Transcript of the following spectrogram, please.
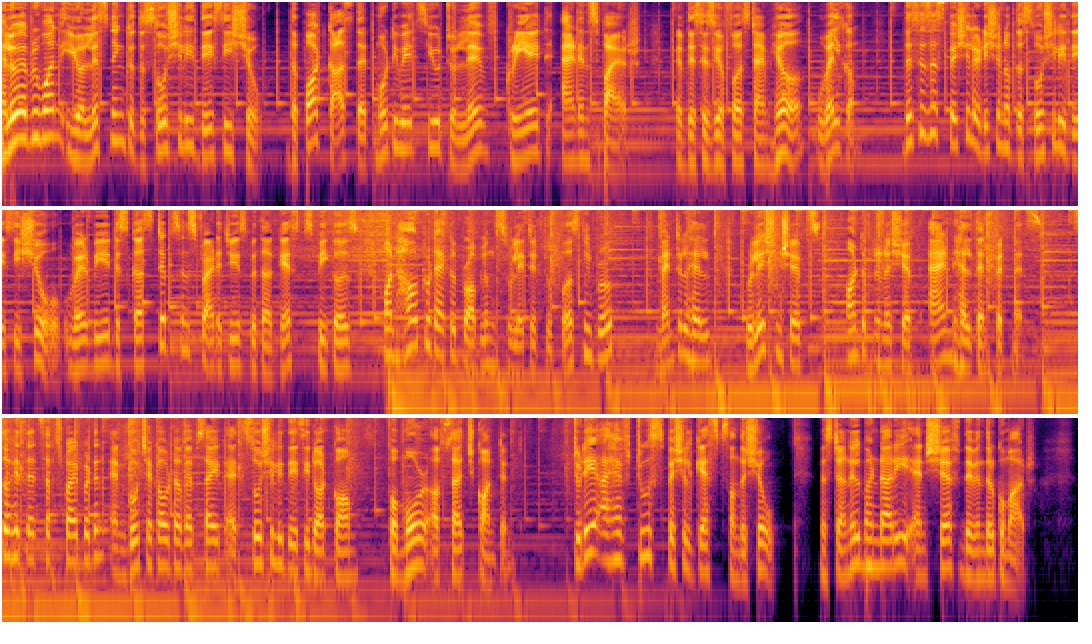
Hello, everyone. You're listening to the Socially Desi Show, the podcast that motivates you to live, create, and inspire. If this is your first time here, welcome. This is a special edition of the Socially Desi Show where we discuss tips and strategies with our guest speakers on how to tackle problems related to personal growth, mental health, relationships, entrepreneurship, and health and fitness. So hit that subscribe button and go check out our website at sociallydesi.com for more of such content. Today, I have two special guests on the show Mr. Anil Bhandari and Chef Davinder Kumar.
